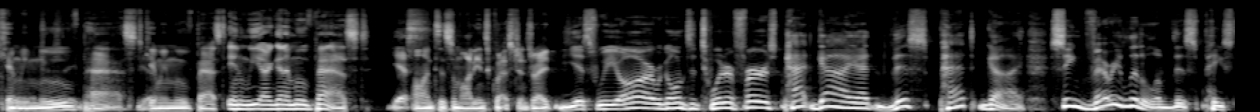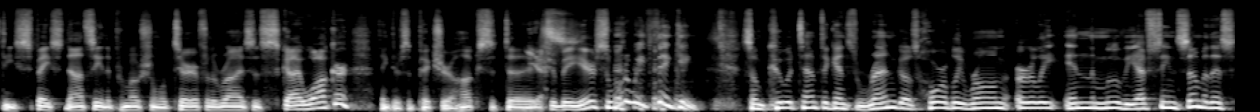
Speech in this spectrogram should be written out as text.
Can we move past? Can we move past? And we are going to move past. Yes. On to some audience questions, right? Yes, we are. We're going to Twitter first. Pat Guy at this Pat Guy. Seen very little of this pasty space Nazi in the promotional material for the Rise of Skywalker. I think there's a picture of Hux that uh, Yes. should be here. So what are we thinking? Some coup attempt against Ren goes horribly wrong early in the movie. I've seen some of this.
